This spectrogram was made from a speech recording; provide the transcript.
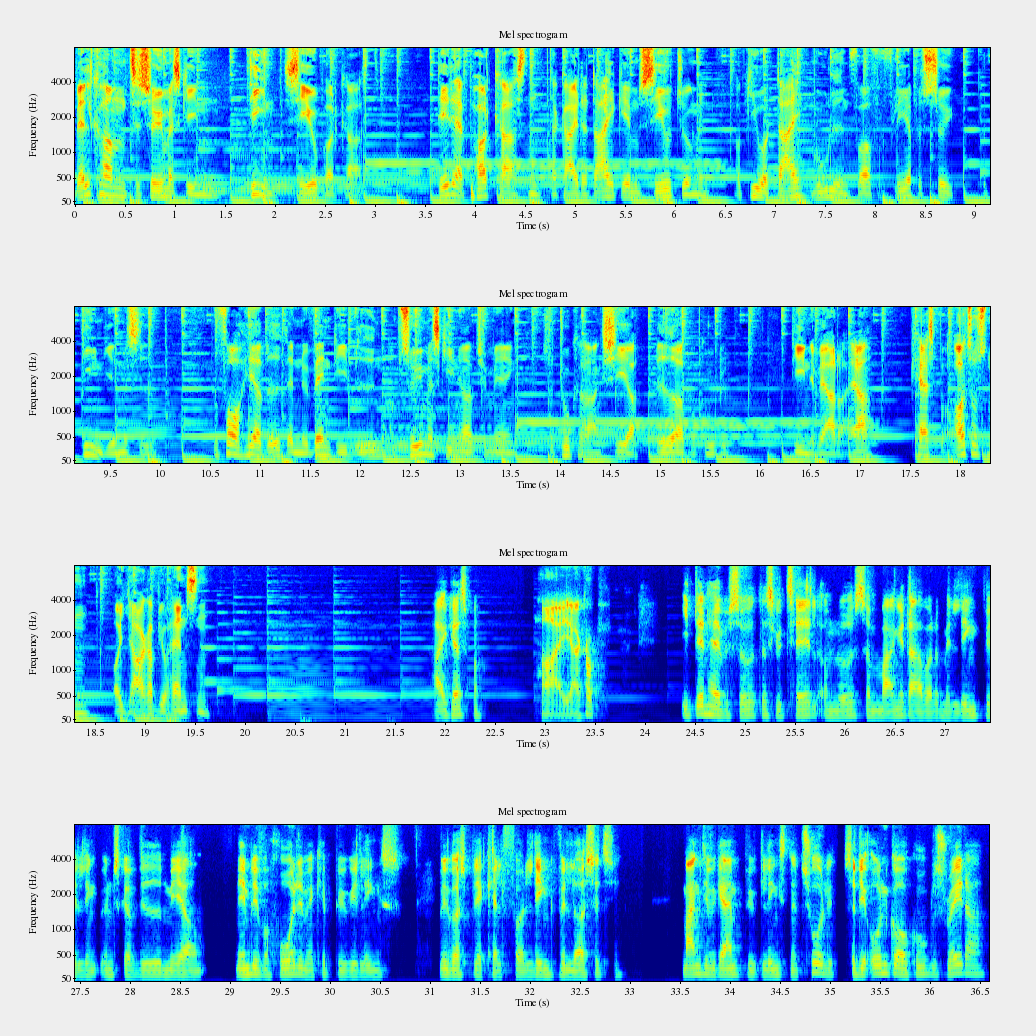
Velkommen til Søgemaskinen, din SEO-podcast. Dette er podcasten, der guider dig igennem SEO-junglen og giver dig muligheden for at få flere besøg på din hjemmeside. Du får herved den nødvendige viden om søgemaskineoptimering, så du kan rangere bedre på Google. Dine værter er Kasper Ottosen og Jakob Johansen. Hej Kasper. Hej Jakob. I den her episode, der skal vi tale om noget, som mange, der arbejder med linkbuilding, ønsker at vide mere om, nemlig hvor hurtigt man kan bygge links, hvilket også bliver kaldt for link velocity. Mange de vil gerne bygge links naturligt, så det undgår Googles radar,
